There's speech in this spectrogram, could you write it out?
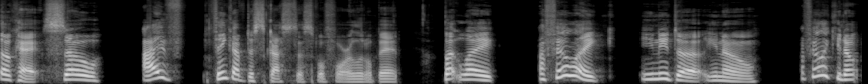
okay. So I've think I've discussed this before a little bit, but like I feel like you need to, you know, I feel like you don't.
